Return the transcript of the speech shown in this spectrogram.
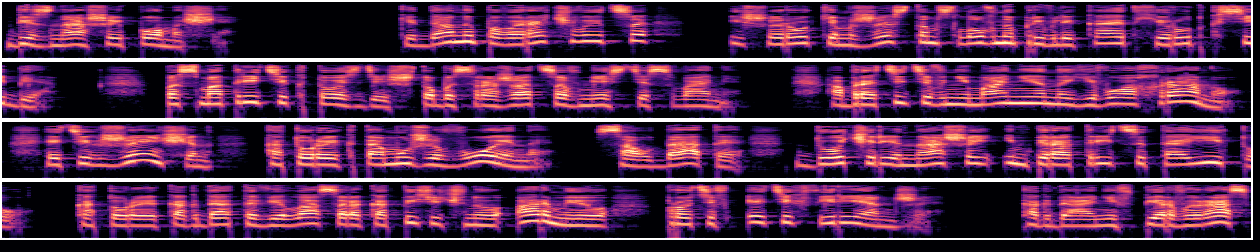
без нашей помощи. Киданы поворачивается и широким жестом словно привлекает Херут к себе. Посмотрите, кто здесь, чтобы сражаться вместе с вами. Обратите внимание на его охрану, этих женщин, которые к тому же воины, солдаты, дочери нашей императрицы Таиту, которая когда-то вела сорокатысячную армию против этих ференджи когда они в первый раз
